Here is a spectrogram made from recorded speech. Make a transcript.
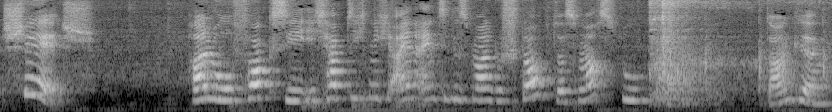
Shesh. Hallo Foxy, ich habe dich nicht ein einziges Mal gestoppt. Was machst du? Danke.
